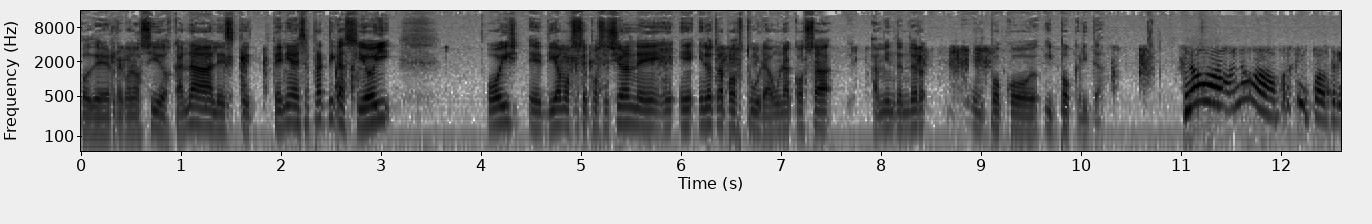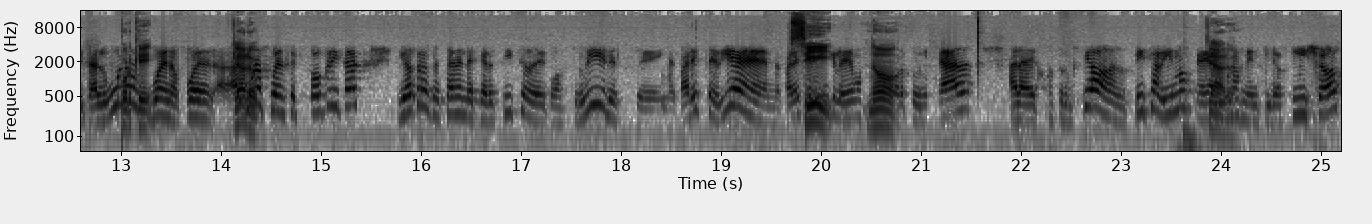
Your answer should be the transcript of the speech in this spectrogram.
de reconocidos canales, que tenían esas prácticas y hoy, hoy eh, digamos, se posicionan en, en otra postura, una cosa, a mi entender, un poco hipócrita. No, no, ¿por qué hipócrita? Algunos, bueno, pueden, algunos pueden ser hipócritas y otros están en el ejercicio de construirse y me parece bien, me parece bien que le demos una oportunidad a la deconstrucción. Sí sabemos que hay algunos mentirosillos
